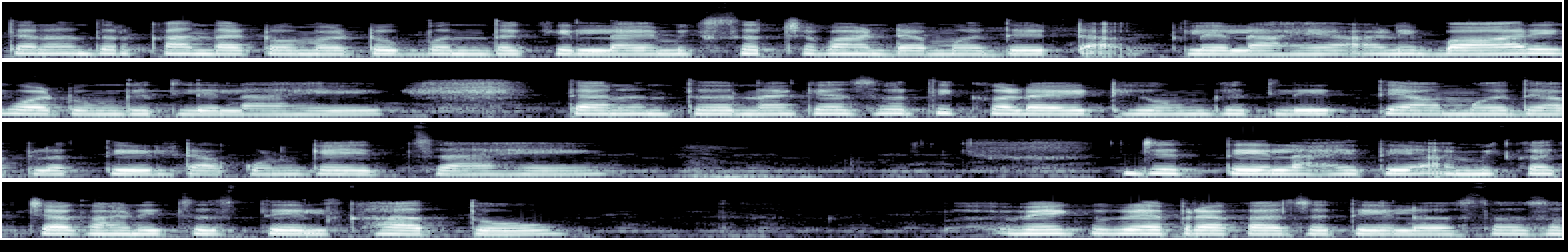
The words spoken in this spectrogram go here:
त्यानंतर कांदा टोमॅटो बंद केला आहे मिक्सरच्या भांड्यामध्ये टाकलेला आहे आणि बारीक वाटून घेतलेला आहे. त्यानंतर ना गॅसवरती कढाई ठेवून घेतली त्यामध्ये आपलं तेल टाकून घ्यायचं आहे. जे तेल आहे ते आम्ही कच्च्या घाणीचंच तेल खातो. वेगवेगळ्या प्रकारचं तेल असतं. जसं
